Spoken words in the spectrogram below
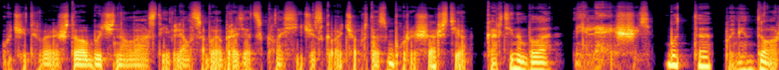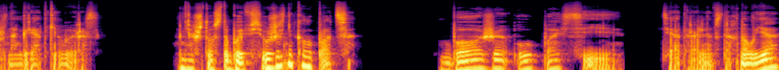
Учитывая, что обычно Ласт являл собой образец классического черта с бурой шерстью, картина была милейшей, будто помидор на грядке вырос. «Мне что, с тобой всю жизнь колупаться?» «Боже упаси!» Театрально вздохнул я,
